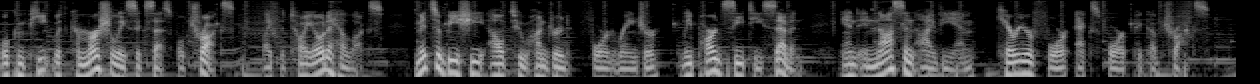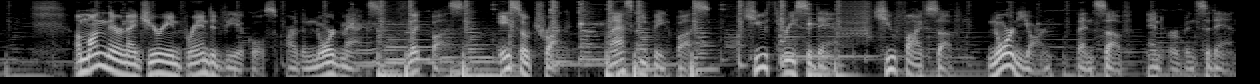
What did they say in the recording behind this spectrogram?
will compete with commercially successful trucks like the Toyota Hilux, Mitsubishi L200 Ford Ranger, Leopard CT7, and Innoson IVM Carrier 4X4 pickup trucks. Among their Nigerian branded vehicles are the Nordmax, Flitbus, ASO Truck, Lasky Big Bus, Q3 Sedan, Q5 SUV, Nord Yarn, Ben SUV, and Urban Sedan.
